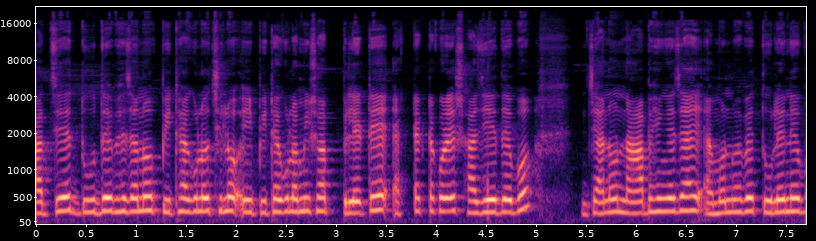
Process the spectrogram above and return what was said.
আর যে দুধে ভেজানো পিঠাগুলো ছিল, এই পিঠাগুলো আমি সব প্লেটে একটা একটা করে সাজিয়ে দেব, যেন না ভেঙে যায়, এমনভাবে তুলে নেব।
